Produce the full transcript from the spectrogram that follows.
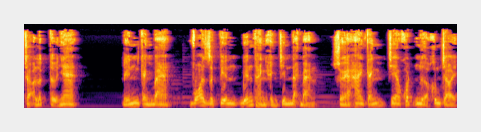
trợ lực tử nha. Đến canh ba, võ dực tiên biến thành hình chim đại bàng, xòe hai cánh che khuất nửa khung trời.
